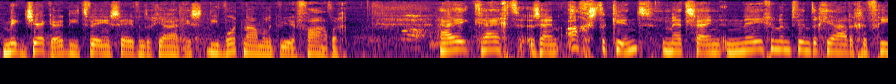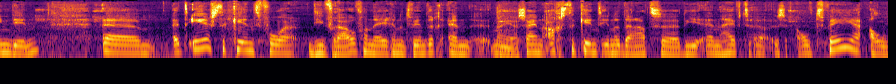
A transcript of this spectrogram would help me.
Mick Jagger... die 72 jaar is. Die wordt namelijk weer vader. Hij krijgt zijn achtste kind met zijn 29-jarige vriendin. Uh, het eerste kind voor die vrouw van 29. En uh, nou ja, zijn achtste kind inderdaad. Uh, die, en hij heeft uh, al, twee jaar, al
